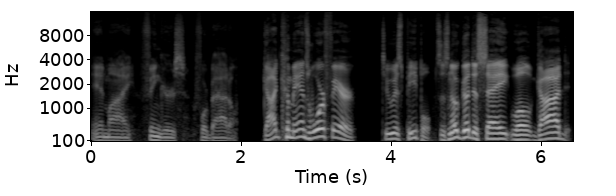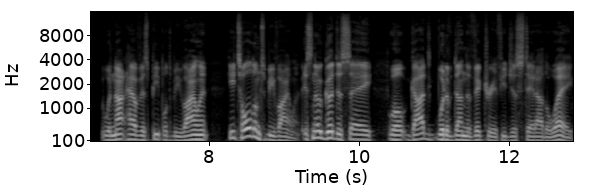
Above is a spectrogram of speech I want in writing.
and my fingers for battle. God commands warfare to his people. So it's no good to say, well, God would not have his people to be violent. He told them to be violent. It's no good to say, well, God would have done the victory if you just stayed out of the way.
